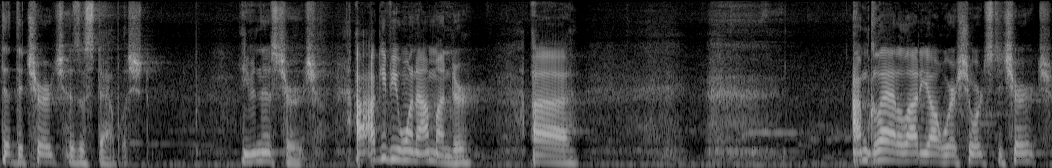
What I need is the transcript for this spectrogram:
that the church has established? Even this church. I'll give you one I'm under. Uh, I'm glad a lot of y'all wear shorts to church.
